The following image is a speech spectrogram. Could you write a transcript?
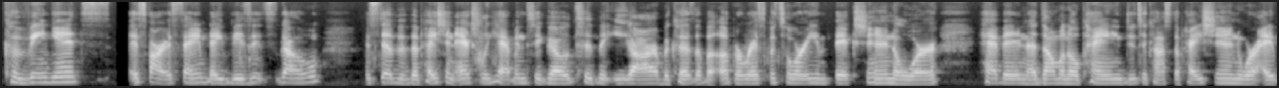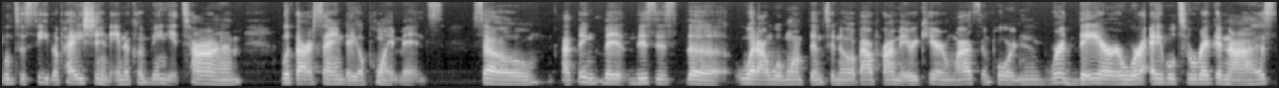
convenience as far as same day visits go. Instead of the patient actually having to go to the ER because of an upper respiratory infection or having abdominal pain due to constipation, we're able to see the patient in a convenient time with our same day appointments. So I think that this is the what I would want them to know about primary care and why it's important. We're there, we're able to recognize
